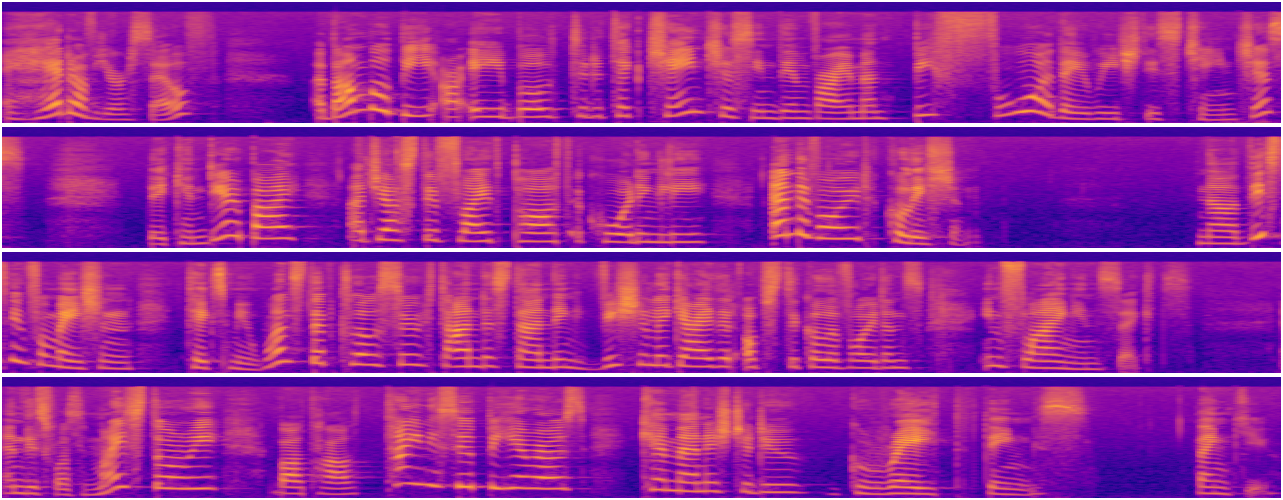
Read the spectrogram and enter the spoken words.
ahead of yourself, a bumblebee are able to detect changes in the environment before they reach these changes. They can thereby adjust their flight path accordingly and avoid collision. Now this information takes me one step closer to understanding visually guided obstacle avoidance in flying insects. And this was my story about how tiny superheroes can manage to do great things. Thank you.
